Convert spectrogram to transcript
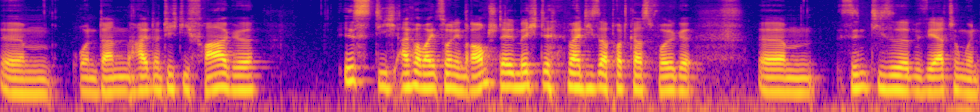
Ähm, und dann halt natürlich die Frage ist, die ich einfach mal so in den Raum stellen möchte bei dieser Podcast-Folge, ähm, sind diese Bewertungen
